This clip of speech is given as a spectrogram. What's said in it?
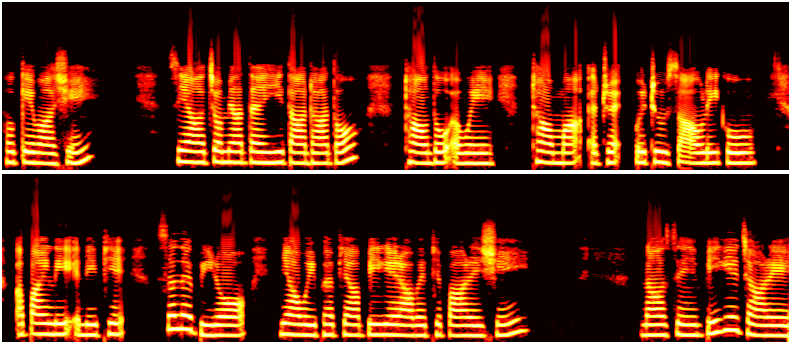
ဟုတ်ကဲ့ပါရှင်ဆရာကျော်မြတန်ရေးသားထားသော ထောင်သို့အဝင်ထောင်မအတွက်ဝိထုစာအုပ်လေးကို အပိုင်းလေးအနေဖြင့်ဆက်လက်ပြီးတော့မျှဝေဖတ်ပြပေးခဲ့တာပဲဖြစ်ပါတယ်ရှင်။နာဆင်ပေးခဲ့ကြတဲ့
